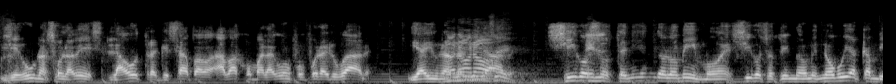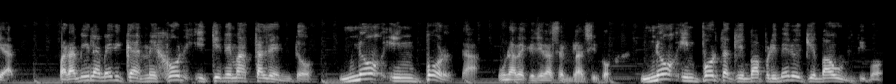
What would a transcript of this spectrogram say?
llegó una sola vez, la otra que zapa abajo Malagón fue fuera de lugar y hay una no, realidad. No, no. Sigo sosteniendo lo mismo, eh, sigo sosteniendo lo mismo, no voy a cambiar. Para mí la América es mejor y tiene más talento. No importa una vez que llegas al clásico. No importa quién va primero y quién va último.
